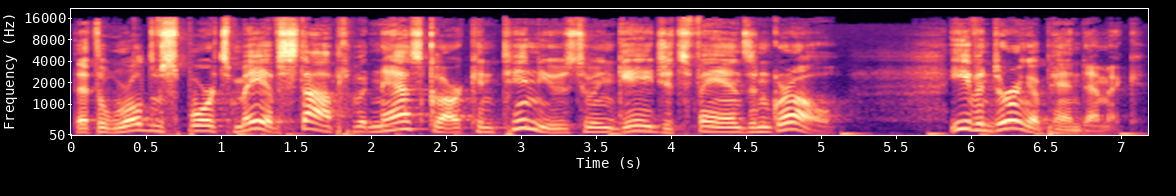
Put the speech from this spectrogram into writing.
that the world of sports may have stopped, but NASCAR continues to engage its fans and grow, even during a pandemic.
